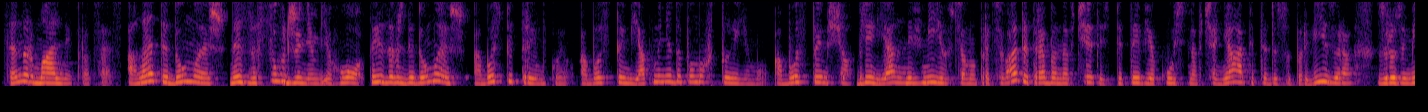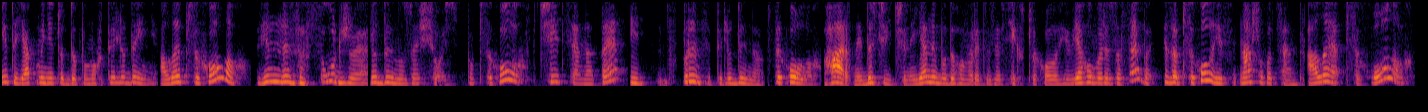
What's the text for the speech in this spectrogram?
Це нормальний процес. Але ти думаєш не з засудженням його. Ти завжди думаєш або з підтримкою, або з тим, як мені допомогти йому, або з тим, що блін, я не вмію в цьому працювати. Треба навчитись піти в якусь навчання, піти до супервізора, зрозуміти, як мені тут допомогти людині. Але психолог він не засуджує людину за щось, бо психолог вчиться на те, і в принципі людина, психолог гарний, досвідчений. Я не буду говорити за всіх психологів. Я говорю за себе і за психологів нашого центру. Але психолог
